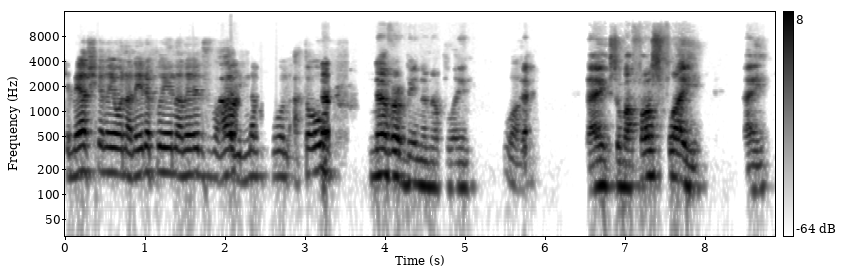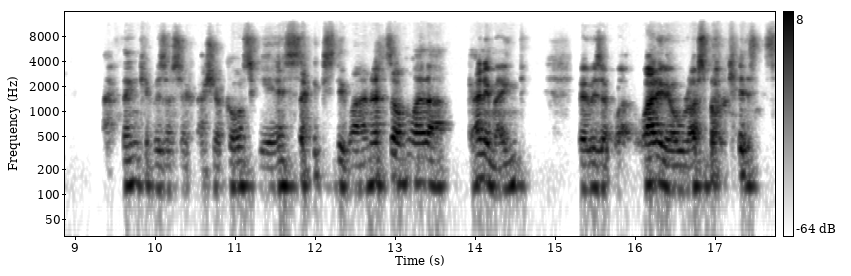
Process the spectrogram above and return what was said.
commercially on an aeroplane or anything like that. You've never flown at all. Never been in a plane. What? Right. So my first flight, right? I think it was a, a Sikorsky S61 or something like that. Can't mind. It was a, one of the old rust buckets.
